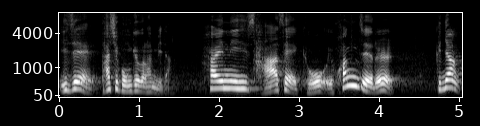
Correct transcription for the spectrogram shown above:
이제 다시 공격을 합니다. 하인리히 4세 교, 황제를 그냥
